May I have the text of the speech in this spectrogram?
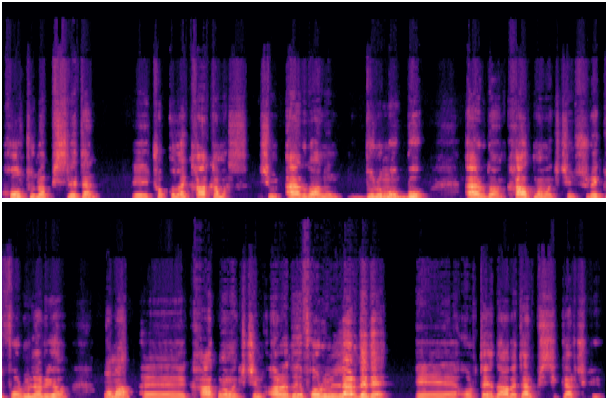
koltuğuna pisleten e, çok kolay kalkamaz. Şimdi Erdoğan'ın durumu bu. Erdoğan kalkmamak için sürekli formül arıyor ama e, kalkmamak için aradığı formüllerde de e, ortaya daha beter pislikler çıkıyor.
